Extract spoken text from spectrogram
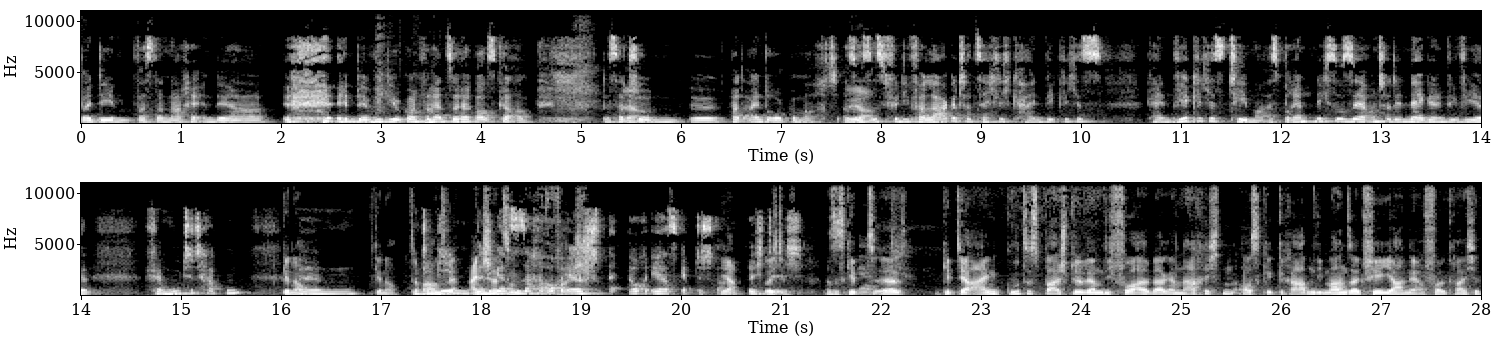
bei dem, was dann nachher in der, in der Videokonferenz so herauskam. Das hat ja. schon, äh, hat Eindruck gemacht. Also ja. es ist für die Verlage tatsächlich kein wirkliches, kein wirkliches Thema. Es brennt nicht so sehr unter den Nägeln, wie wir vermutet hatten. Genau. Ähm, genau. Da war unsere Einschätzung an die ganze Sache auch eher, auch eher skeptisch ran. Ja, richtig. richtig. Also es gibt, ja. Äh, gibt ja ein gutes Beispiel. Wir haben die Vorarlberger Nachrichten ausgegraben. Die machen seit vier Jahren eine erfolgreiche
